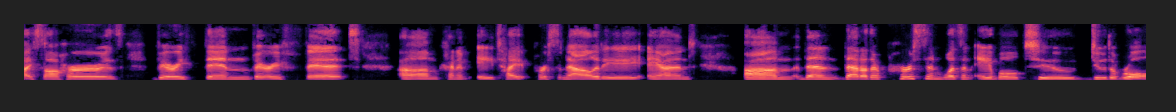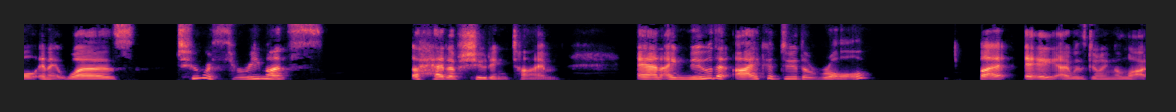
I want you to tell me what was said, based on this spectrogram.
I saw her as very thin, very fit, um, kind of A type personality. And um, then that other person wasn't able to do the role. And it was two or three months ahead of shooting time. And I knew that I could do the role, but A, I was doing a lot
